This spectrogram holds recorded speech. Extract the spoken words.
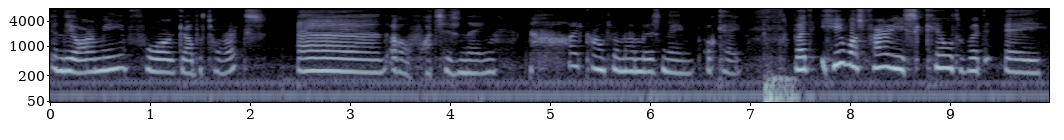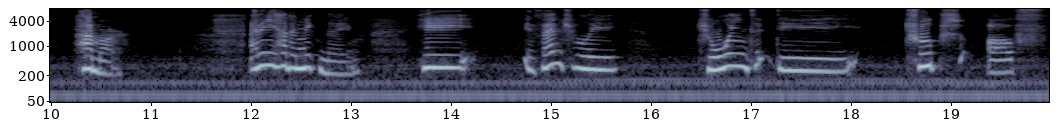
in the army for Galbatorix. And oh, what's his name? I can't remember his name. Okay, but he was very skilled with a hammer and he had a nickname. He eventually joined the troops of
